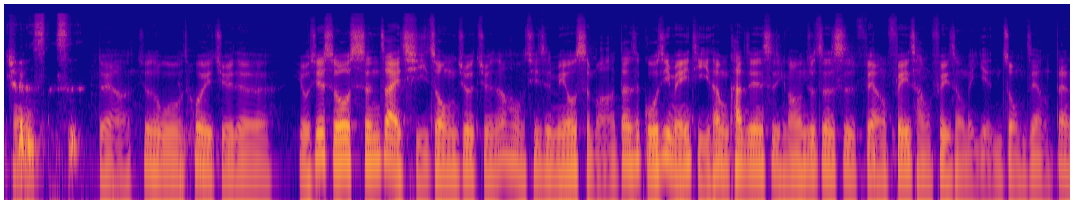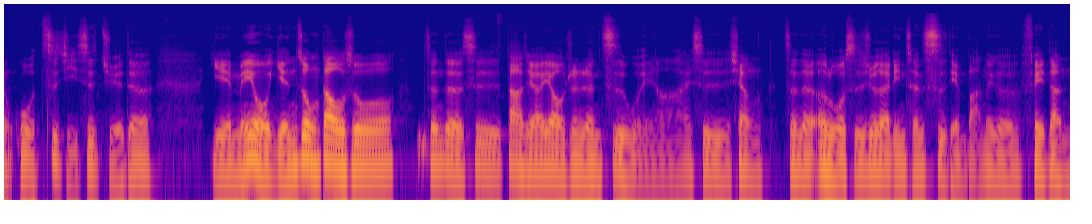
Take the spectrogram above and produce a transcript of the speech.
确实是。对啊，就是我会觉得。有些时候身在其中就觉得哦，其实没有什么啊。但是国际媒体他们看这件事情，好像就真的是非常非常非常的严重这样。但我自己是觉得也没有严重到说真的是大家要人人自危啊，还是像真的俄罗斯就在凌晨四点把那个飞弹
